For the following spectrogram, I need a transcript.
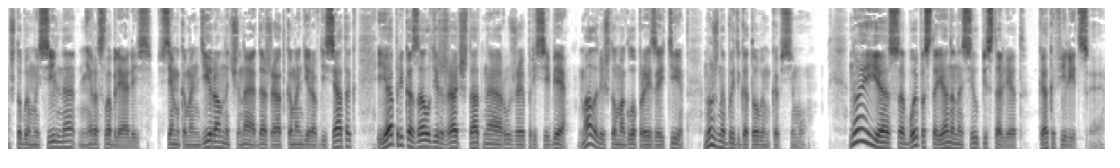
чтобы мы сильно не расслаблялись. Всем командирам, начиная даже от командиров десяток, я приказал держать штатное оружие при себе. Мало ли что могло произойти, нужно быть готовым ко всему. Ну и я с собой постоянно носил пистолет, как и Фелиция.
